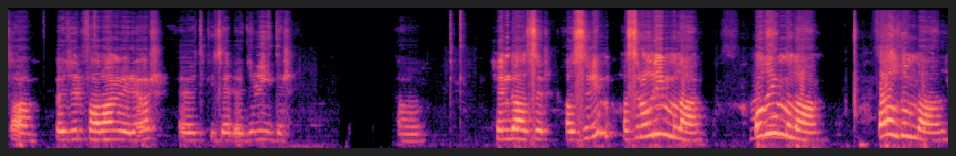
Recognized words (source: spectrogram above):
Tamam. Ödül falan veriyor. Evet güzel ödül iyidir. Tamam. Şimdi hazır. Hazırayım. Hazır olayım mı lan? Olayım mı lan? Oldum lan.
